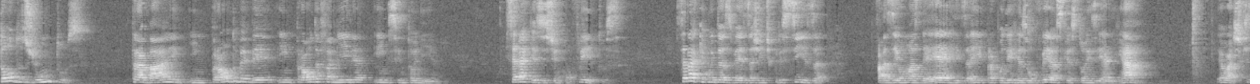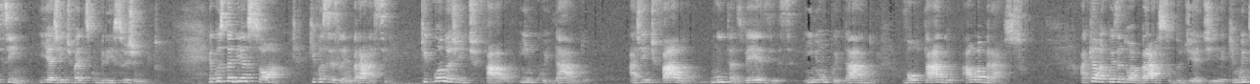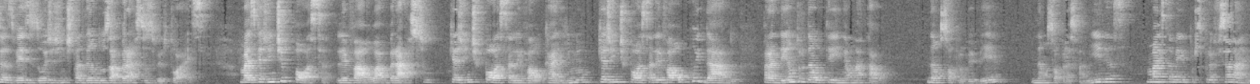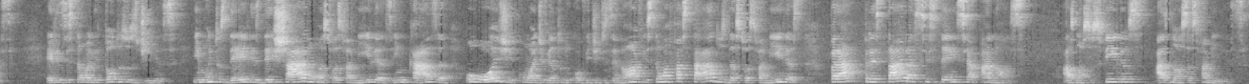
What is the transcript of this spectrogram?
todos juntos trabalhem em prol do bebê, em prol da família e em sintonia. Será que existem conflitos? Será que muitas vezes a gente precisa fazer umas DRs aí para poder resolver as questões e alinhar? Eu acho que sim, e a gente vai descobrir isso junto. Eu gostaria só que vocês lembrassem que quando a gente fala em cuidado, a gente fala muitas vezes em um cuidado voltado ao abraço. Aquela coisa do abraço do dia a dia, que muitas vezes hoje a gente está dando os abraços virtuais, mas que a gente possa levar o abraço, que a gente possa levar o carinho, que a gente possa levar o cuidado para dentro da UTI neonatal, não só para o bebê, não só para as famílias, mas também para os profissionais. Eles estão ali todos os dias e muitos deles deixaram as suas famílias em casa ou hoje, com o advento do Covid-19, estão afastados das suas famílias para prestar assistência a nós, aos nossos filhos, às nossas famílias.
